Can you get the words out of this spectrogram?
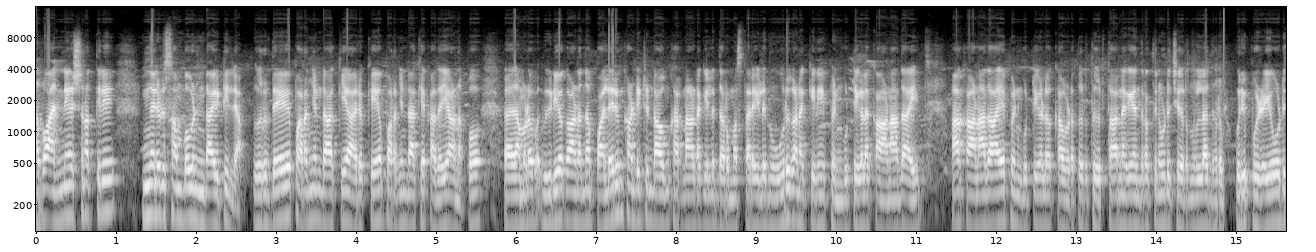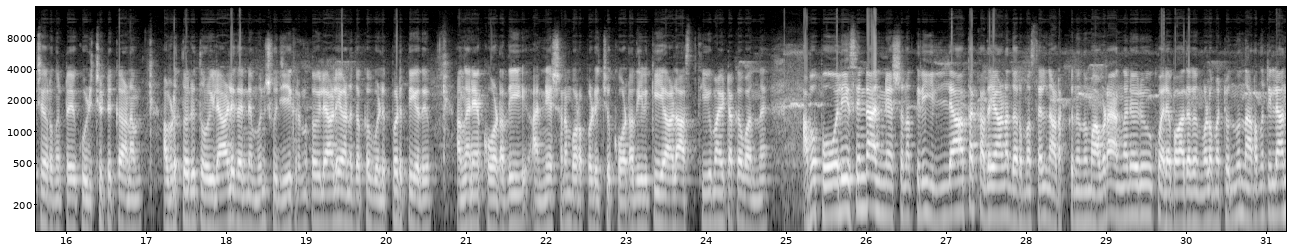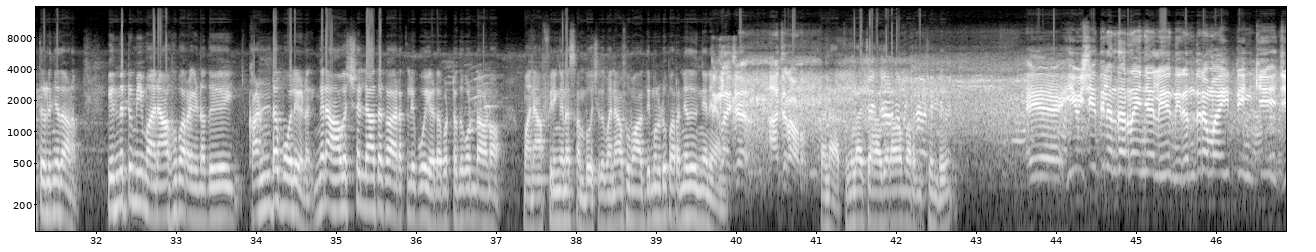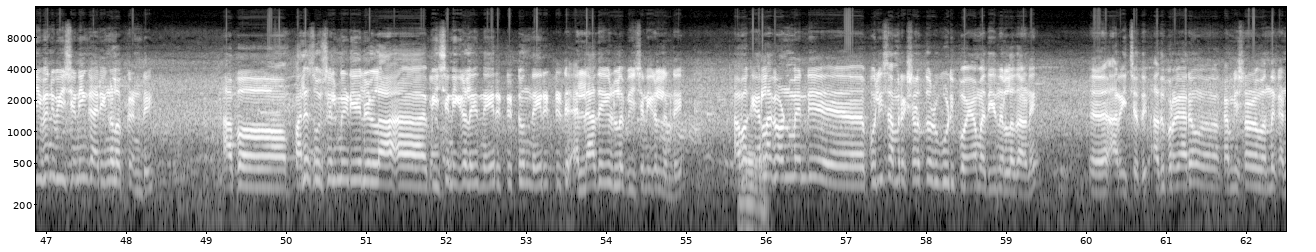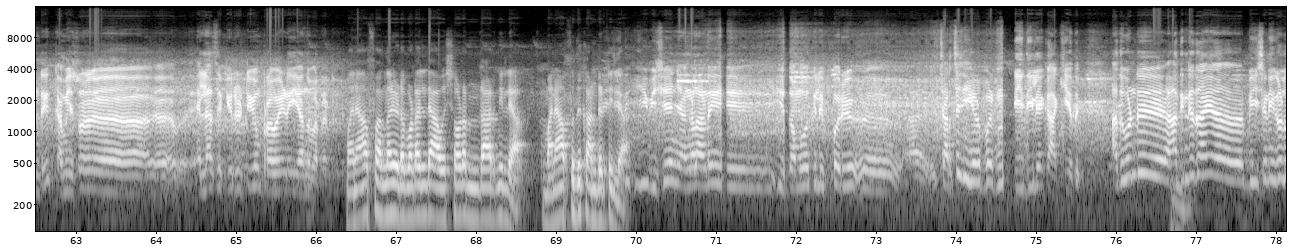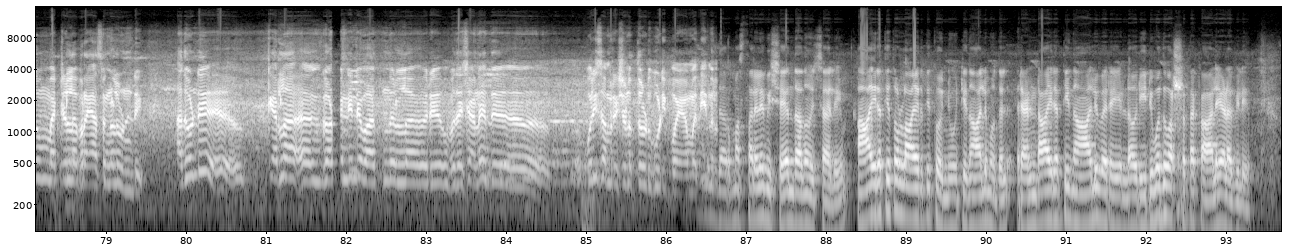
അപ്പോൾ അന്വേഷണത്തിൽ ഇങ്ങനൊരു സംഭവം ഉണ്ടായിട്ടില്ല. വെറുതെ പറഞ്ഞുണ്ടാക്കിയ ആരൊക്കെയോ പറഞ്ഞുണ്ടാക്കിയ കഥയാണ്. ഇപ്പോൾ നമ്മുടെ വീഡിയോ കാണുന്ന പലരും കണ്ടിട്ടുണ്ടാവും. കർണാടകയിലെ ധർമ്മസ്ഥലയിൽ നൂറുകണക്കിന് പെൺകുട്ടികളെ കാണാതായി. ആ കാണാതായ പെൺകുട്ടികളൊക്കെ അവിടുത്തെ ഒരു തീർത്ഥാടന കേന്ദ്രത്തിനോട് ചേർന്നുള്ള ഒരു പുഴയോട് ചേർന്നിട്ട് കുഴിച്ചിട്ട് കാണാം അവിടുത്തെ ഒരു തൊഴിലാളി തന്നെ മുൻ ശുചീകരണ തൊഴിലാളിയാണ് ഇതൊക്കെ വെളിപ്പെടുത്തിയത്. അങ്ങനെ കോടതി അന്വേഷണം പുറപ്പെടുവിച്ചു. കോടതിയിലേക്ക് ഇയാൾ അസ്ഥിയുമായിട്ടൊക്കെ വന്ന്. അപ്പോൾ പോലീസിന്റെ അന്വേഷണത്തിൽ ഇല്ലാത്ത കഥയാണ് ധർമ്മസ്ഥൽ നടക്കുന്നതും. അവിടെ അങ്ങനെ ഒരു കൊലപാതകങ്ങളോ മറ്റൊന്നും നടന്നിട്ടില്ല എന്ന് തെളിഞ്ഞതാണ്. എന്നിട്ടും ഈ മനാഫ് പറയുന്നത് കണ്ട പോലെയാണ്. ഇങ്ങനെ ആവശ്യമില്ലാത്ത കാര്യത്തിൽ പോയി ഇടപെട്ടത് കൊണ്ടാണോ മനാഫിന് ഇങ്ങനെ സംഭവിച്ചത്? മനാഫ് മാധ്യമങ്ങളോട് പറഞ്ഞത് ഇങ്ങനെയാണ്. കണ്ട തിങ്കളാഴ്ച ഹാജരാവാൻ പറഞ്ഞിട്ടുണ്ട്. ഈ വിഷയത്തിൽ എന്താ പറഞ്ഞു കഴിഞ്ഞാൽ നിരന്തരമായിട്ട് എനിക്ക് ജീവൻ ഭീഷണിയും കാര്യങ്ങളൊക്കെ ഉണ്ട്. അപ്പോൾ പല സോഷ്യൽ മീഡിയയിലുള്ള ഭീഷണികൾ നേരിട്ടിട്ടും നേരിട്ടിട്ട് അല്ലാതെയുള്ള ഭീഷണികളുണ്ട്. അപ്പോൾ കേരള ഗവൺമെന്റ് പോലീസ് സംരക്ഷണത്തോടു കൂടി പോയാൽ മതി എന്നുള്ളതാണ്. അറിയിച്ചത്. അത് പ്രകാരം കമ്മീഷണർ വന്ന് കണ്ട് കമ്മീഷണർ എല്ലാ സെക്യൂരിറ്റിയും പ്രൊവൈഡ് ചെയ്യാന്ന് പറഞ്ഞിട്ടുണ്ട് മനാഫ് അങ്ങനെ ഇടപെടലിന്റെ ആവശ്യം ഉണ്ടായിരുന്നില്ല. മനാഫ് ഇത് കണ്ടിട്ടില്ല. ഈ വിഷയം ഞങ്ങളാണ് ഈ സമൂഹത്തിൽ ഇപ്പോൾ ഒരു ചർച്ച ചെയ്യപ്പെടുന്ന രീതിയിലേക്ക് ആക്കിയത്. അതുകൊണ്ട് അതിന്റെതായ ഭീഷണികളും മറ്റുള്ള പ്രയാസങ്ങളും ഉണ്ട്. അതുകൊണ്ട് കേരള ഗവൺമെന്റിന്റെ ഭാഗത്തു നിന്നുള്ള ഒരു ഉപദേശമാണ് ഇത് പോലീസ് കൂടി പോയാൽ മതി ധർമ്മസ്ഥലയിലെ വിഷയം എന്താണെന്ന് വെച്ചാൽ ആയിരത്തി തൊള്ളായിരത്തി തൊണ്ണൂറ്റി നാല് മുതൽ രണ്ടായിരത്തി നാല് വരെയുള്ള ഒരു ഇരുപത് വർഷത്തെ കാലയളവിൽ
